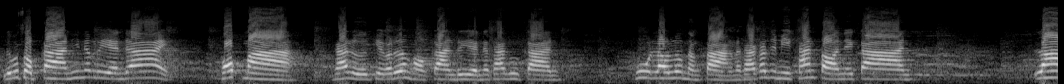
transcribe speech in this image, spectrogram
หรือประสบการณ์ที่นักเรียนได้พบมา นะคะหรือเกี่ยวกับเรื่องของการเรียนนะคะคือการพูดเล่าเรื่องต่างๆนะคะ ก็จะมีขั้นตอนในการเล่า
